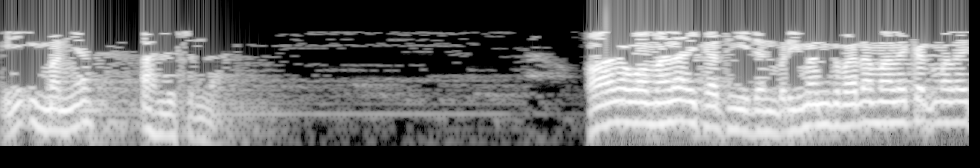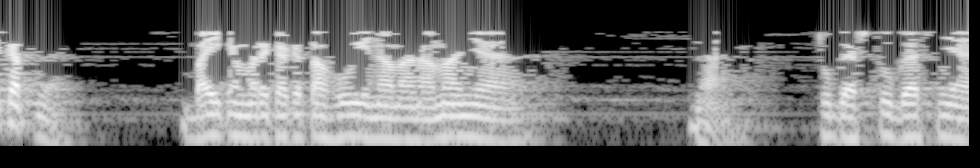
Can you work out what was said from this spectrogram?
Ini imannya ahli sunnah. Kalau wa dan beriman kepada malaikat-malaikatnya. Baik yang mereka ketahui nama-namanya. Nah, tugas-tugasnya.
